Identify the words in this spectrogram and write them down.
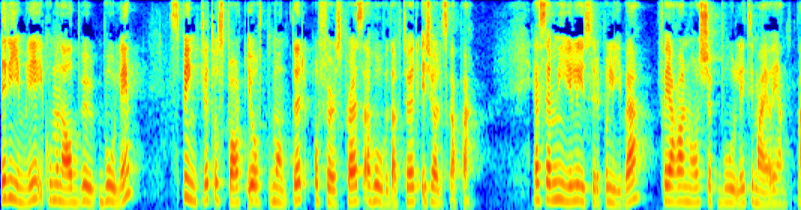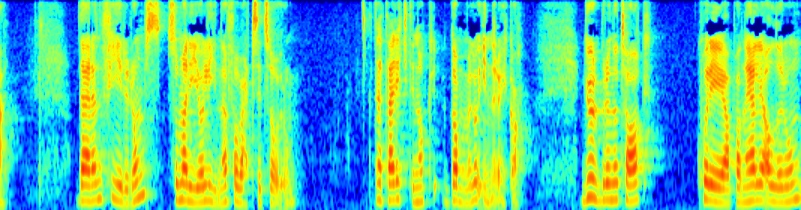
rimelig i kommunal bolig, spinklet og spart i åtte måneder, og First Price er hovedaktør i kjøleskapet. Jeg ser mye lysere på livet, for jeg har nå kjøpt bolig til meg og jentene. Det er en fireroms, så Marie og Line får hvert sitt soverom. Dette er riktignok gammel og innrøyka. Gullbrune tak, Koreapanel i alle rom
